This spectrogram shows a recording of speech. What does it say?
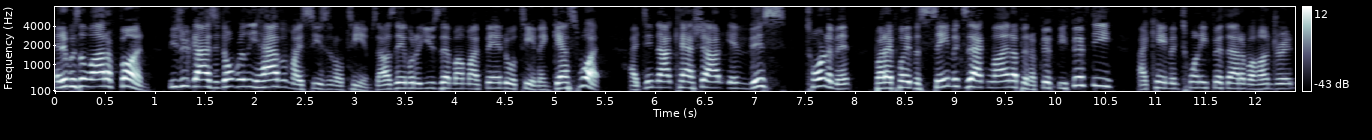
And it was a lot of fun. These are guys I don't really have in my seasonal teams. I was able to use them on my FanDuel team. And guess what? I did not cash out in this tournament, but I played the same exact lineup in a 50-50. I came in 25th out of 100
